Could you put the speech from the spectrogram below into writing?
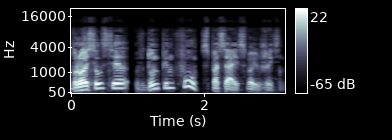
бросился в Дунпинфу, спасая свою жизнь.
